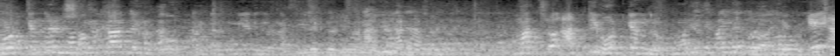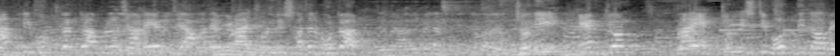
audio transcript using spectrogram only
ভোট কেন্দ্রের সংখ্যা কিন্তু মাত্র আটটি ভোট কেন্দ্র। এই আটটি ভোট কেন্দ্র আপনারা জানেন যে আমাদের প্রায় চল্লিশ হাজার ভোটার। যদি একজন, প্রায় একচল্লিশটি ভোট দিতে হবে,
